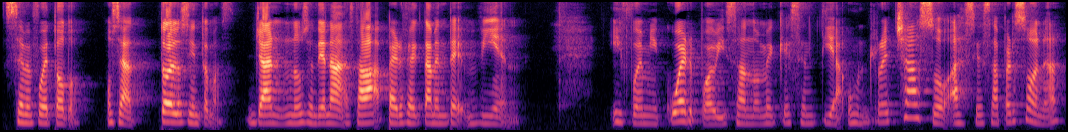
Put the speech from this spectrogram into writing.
se me fue todo. O sea, todos los síntomas. Ya no sentía nada, estaba perfectamente bien. Y fue mi cuerpo avisándome que sentía un rechazo hacia esa persona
